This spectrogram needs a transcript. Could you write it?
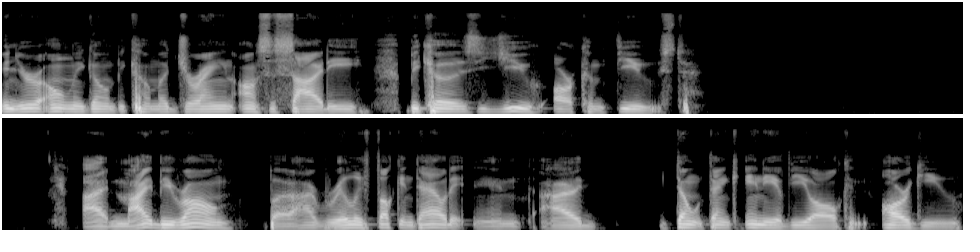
and you're only going to become a drain on society because you are confused. I might be wrong, but I really fucking doubt it. And I don't think any of you all can argue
